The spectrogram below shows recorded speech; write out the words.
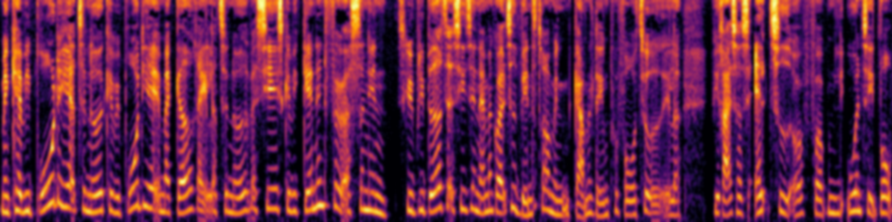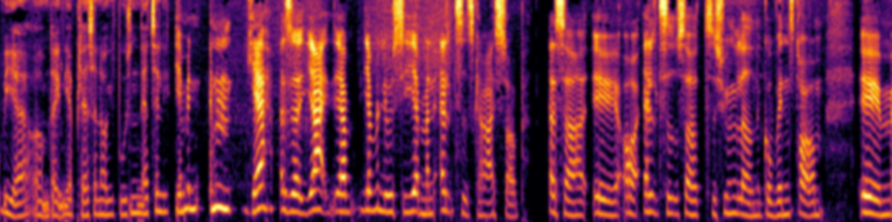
Men kan vi bruge det her til noget? Kan vi bruge de her Emma Gad-regler til noget? Hvad siger I? Skal vi genindføre sådan en... Skal vi blive bedre til at sige til hinanden, at man går altid venstre om en gammel dame på fortoget? Eller vi rejser os altid op for dem, uanset hvor vi er, og om der egentlig er pladser nok i bussen? Natalie? Jamen, ja, altså, jeg, jeg, jeg vil jo sige, at man altid skal rejse sig op. Altså, øh, og altid så til synlædende gå venstre om. Øhm,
